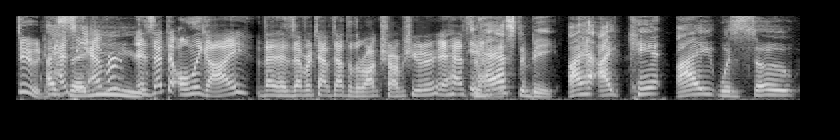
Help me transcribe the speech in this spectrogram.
Dude, I has said he ever? you- Is that the only guy that has ever tapped out to the Rock sharpshooter? It has to. It be. has to be. I I can't. I was so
